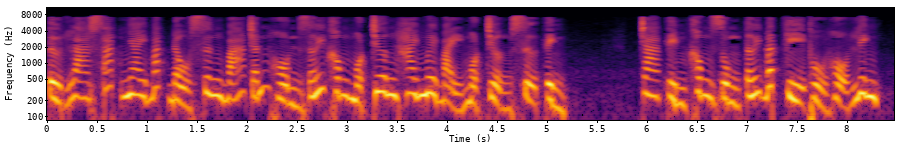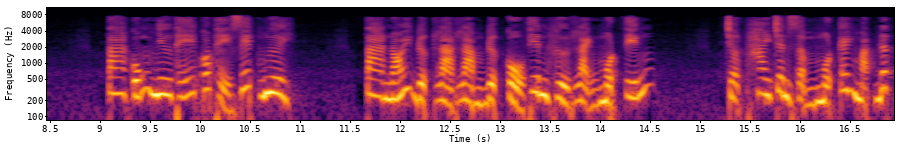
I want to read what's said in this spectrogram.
Từ la sát nhai bắt đầu xưng bá chấn hồn giới không một chương 27 một trưởng sự tình. Cha tìm không dùng tới bất kỳ thủ hộ linh. Ta cũng như thế có thể giết ngươi. Ta nói được là làm được cổ thiên hừ lạnh một tiếng. Chợt hai chân dậm một cái mặt đất.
